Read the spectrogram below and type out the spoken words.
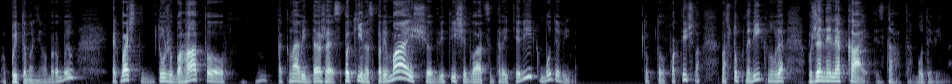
опитування обробив, як бачите, дуже багато, ну, так навіть даже спокійно сприймає, що 2023 рік буде війна. Тобто, фактично, наступний рік, ну вже, вже не лякайтесь, да, там буде війна.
